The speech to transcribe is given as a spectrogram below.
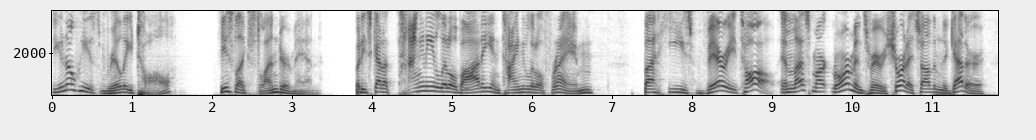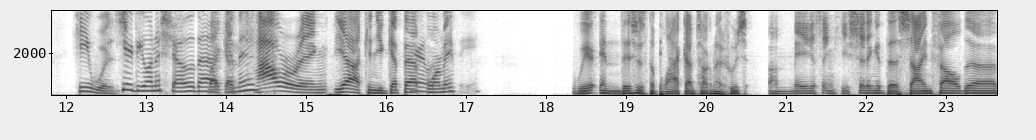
Do you know he's really tall? He's like Slender Man, but he's got a tiny little body and tiny little frame, but he's very tall. Unless Mark Normand's very short. I saw them together. He was Here, do you want to show that like a image? towering. Yeah, can you get that Here, for let me? see. We're and this is the black I'm talking about, who's amazing. He's sitting at the Seinfeld uh,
